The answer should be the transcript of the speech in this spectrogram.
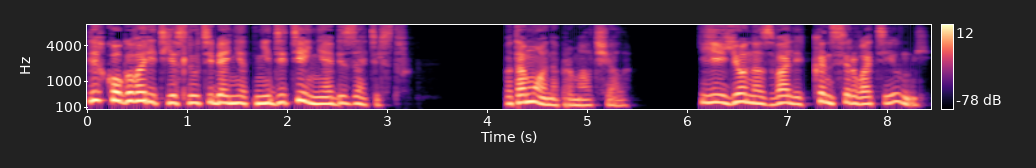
Легко говорить, если у тебя нет ни детей, ни обязательств. Потому она промолчала. Ее назвали консервативной.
